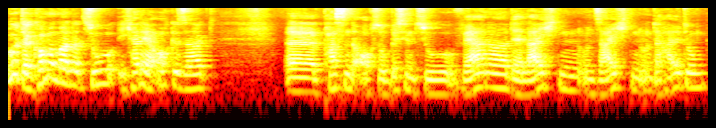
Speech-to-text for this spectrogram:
Gut, dann kommen wir mal dazu. Ich hatte ja auch gesagt, äh, passend auch so ein bisschen zu Werner, der leichten und seichten Unterhaltung,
